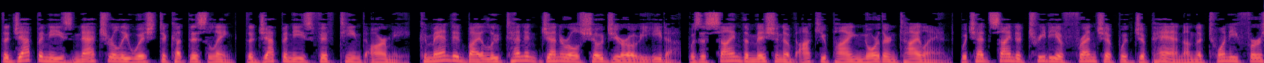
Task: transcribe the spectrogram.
The Japanese naturally wished to cut this link. The Japanese 15th Army, commanded by Lieutenant General Shojiro Iida, was assigned the mission of occupying northern Thailand, which had signed a treaty of friendship with Japan on 21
